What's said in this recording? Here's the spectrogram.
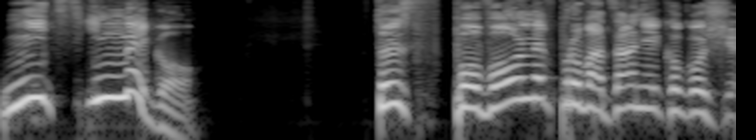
Nic innego. To jest powolne wprowadzanie kogoś y,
